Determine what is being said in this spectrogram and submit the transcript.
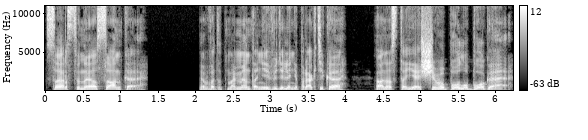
царственная осанка. В этот момент они видели не практика, а настоящего полубога.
